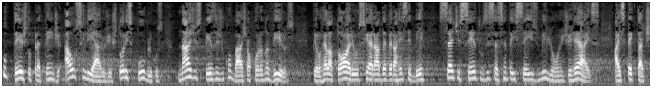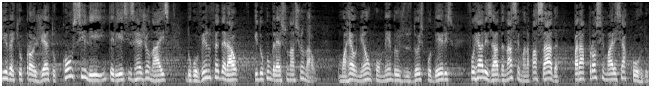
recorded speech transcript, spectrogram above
o texto pretende auxiliar os gestores públicos nas despesas de combate ao coronavírus pelo relatório, o Ceará deverá receber 766 milhões de reais. A expectativa é que o projeto concilie interesses regionais do governo federal e do Congresso Nacional. Uma reunião com membros dos dois poderes foi realizada na semana passada para aproximar esse acordo.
